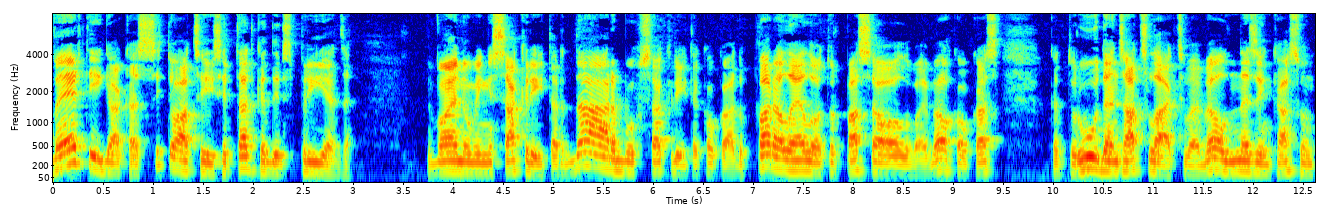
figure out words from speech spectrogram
vērtīgākās situācijas ir tad, kad ir spriedze. Vai nu viņa sakrīt ar darbu, sakrīt ar kaut kādu paralēlo pasauli vai vēl kaut kas, kad tur ūdens atslēgts vai vēl nezinu kas. Un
